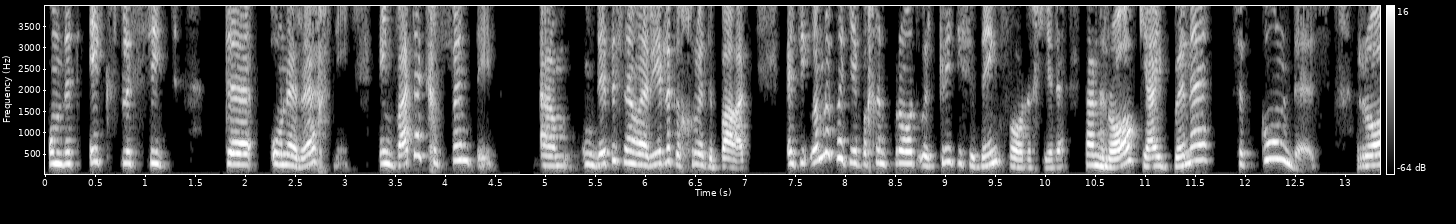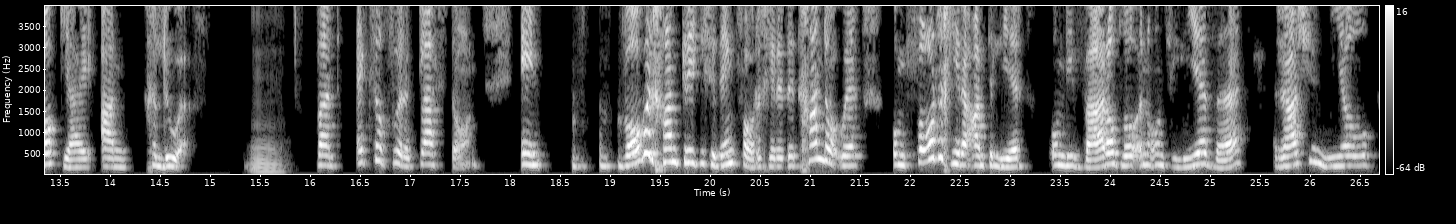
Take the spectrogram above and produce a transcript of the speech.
om dit eksplisiet te onderrig nie. En wat ek gevind het, um en dit is nou 'n redelike groot debat, is die oomblik wat jy begin praat oor kritiese denkvaardighede, dan raak jy binne sekondes raak jy aan geloof. Mm. Want ek sal voor 'n klas staan en waaroor gaan kritiese denkvaardighede? Dit gaan daaroor om vaardighede aan te leer om die wêreld waarin ons lewe rasioneel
